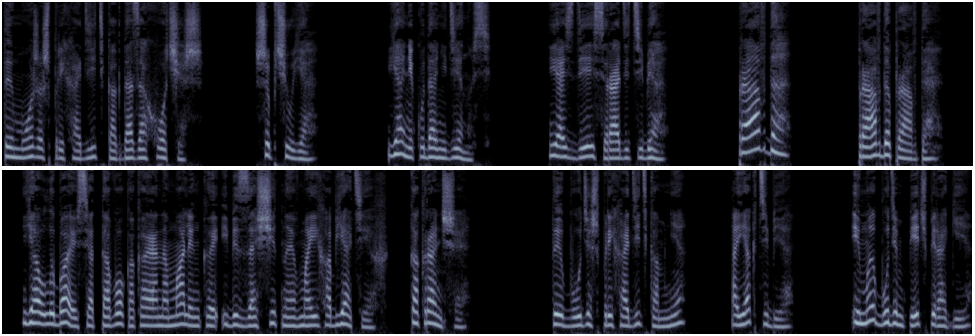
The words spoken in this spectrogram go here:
Ты можешь приходить, когда захочешь шепчу я. Я никуда не денусь. Я здесь ради тебя. Правда? Правда, правда. Я улыбаюсь от того, какая она маленькая и беззащитная в моих объятиях, как раньше. Ты будешь приходить ко мне, а я к тебе. И мы будем печь пироги,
